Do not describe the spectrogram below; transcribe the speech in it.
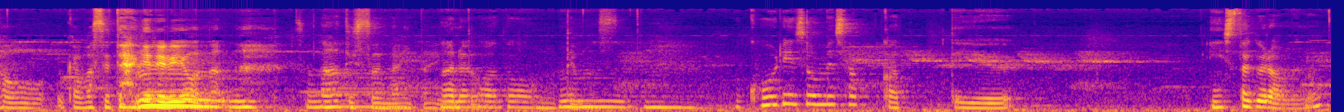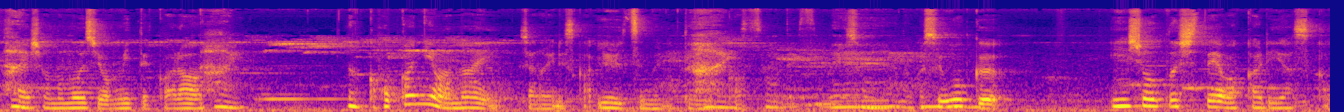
顔を浮かばせてあげれるような、うん、そんなアーティストになりたいなと思ってます、氷染め作家っていうインスタグラムの最初の文字を見てから、はい、なんか他にはないじゃないですか唯一無二というか、はい、そうですね。そうなんかすごく印象として分かりやすかっ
